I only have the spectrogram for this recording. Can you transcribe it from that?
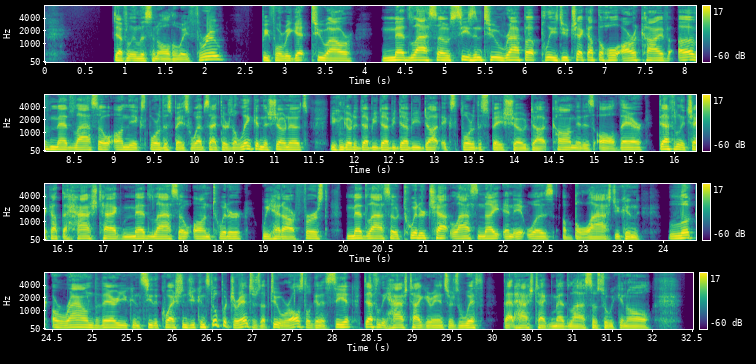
Definitely listen all the way through. Before we get to our Med Lasso season two wrap up, please do check out the whole archive of Med Lasso on the Explore the Space website. There's a link in the show notes. You can go to www.explorethespaceshow.com. It is all there. Definitely check out the hashtag Med Lasso on Twitter. We had our first Med Lasso Twitter chat last night, and it was a blast. You can look around there. You can see the questions. You can still put your answers up too. We're all still going to see it. Definitely hashtag your answers with that hashtag Med Lasso so we can all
